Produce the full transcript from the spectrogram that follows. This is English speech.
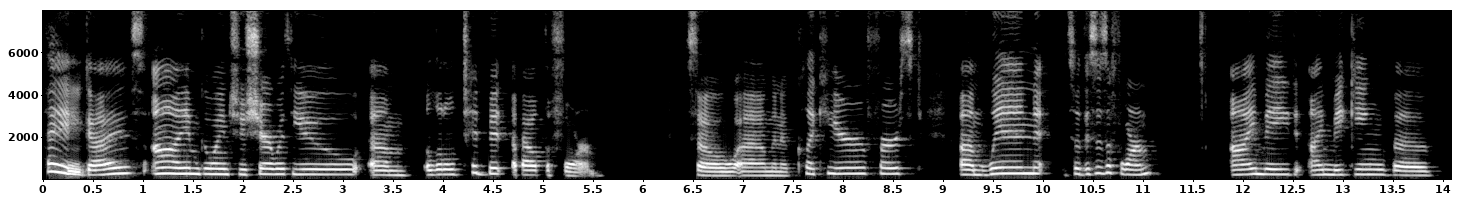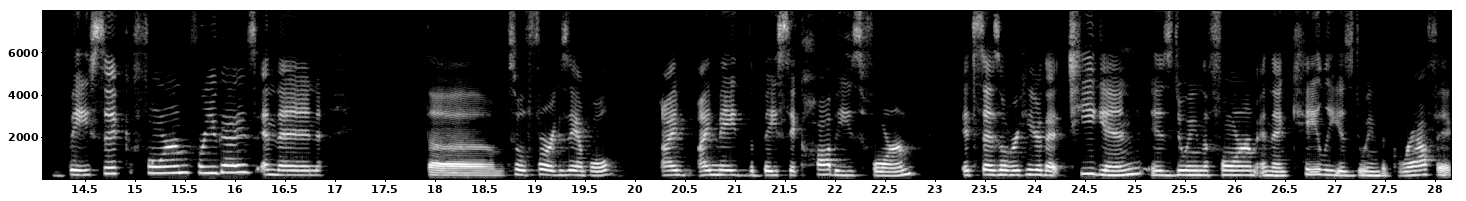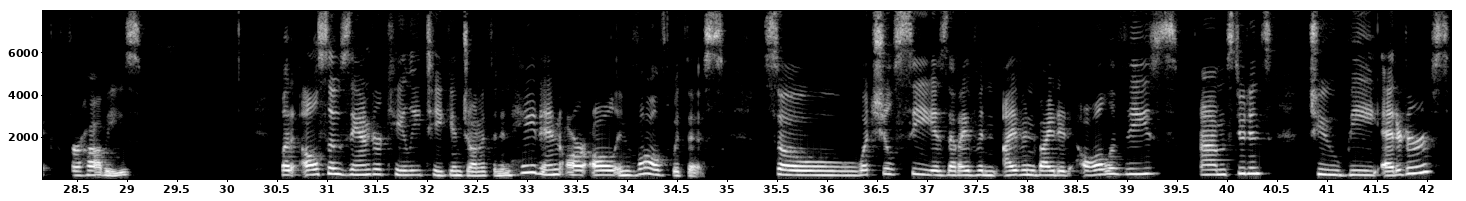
Hey guys, I am going to share with you um, a little tidbit about the form. So uh, I'm going to click here first. Um, when so this is a form. I made I'm making the basic form for you guys, and then the so for example, I I made the basic hobbies form. It says over here that Tegan is doing the form, and then Kaylee is doing the graphic for hobbies but also Xander, Kaylee, Tegan, Jonathan, and Hayden are all involved with this. So what you'll see is that I've been, I've invited all of these um, students to be editors,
